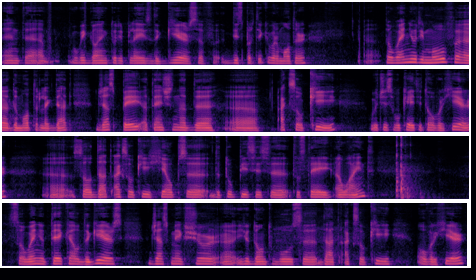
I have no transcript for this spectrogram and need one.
and uh, we're going to replace the gears of this particular motor. Uh, so when you remove uh, the motor like that, just pay attention at the uh, axle key, which is located over here. Uh, so that axle key helps uh, the two pieces to stay aligned. So when you take out the gears, just make sure you don't lose that axle key over here.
